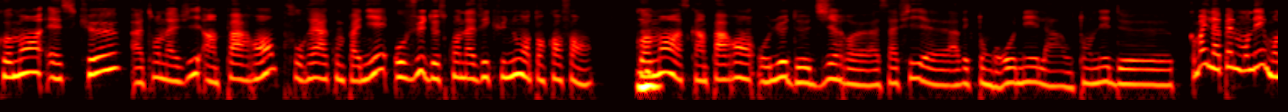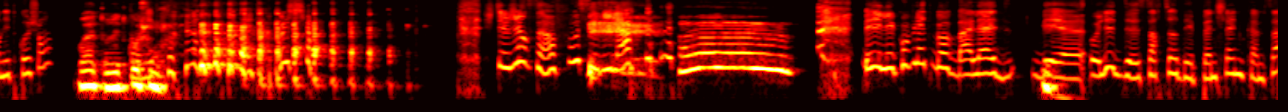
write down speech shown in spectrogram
Comment est-ce que, à ton avis, un parent pourrait accompagner, au vu de ce qu'on a vécu nous en tant qu'enfants, hein, Mhm. comment est-ce qu'un parent, au lieu de dire euh, à sa fille euh, avec ton gros nez là, ou ton nez de... Comment il appelle mon nez? Mon nez de cochon? Ouais, ton nez de Ton nez cochon. de, co- ton nez de cochon. Je te jure, c'est un fou celui-là. Ah Mais il est complètement malade. Mais euh, au lieu de sortir des punchlines comme ça,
